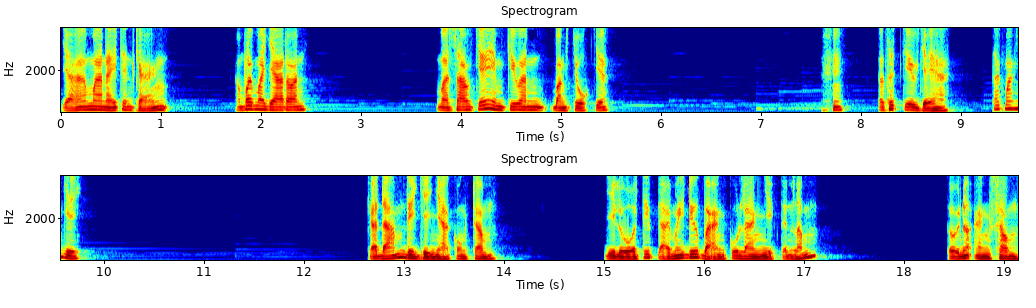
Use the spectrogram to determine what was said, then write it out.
Dạ ma này trên cạn. Không phải ma gia đâu anh. Mà sao chế em kêu anh bằng chuột vậy? Tao thích kêu vậy à Thắc mắc gì? Cả đám đi về nhà con Trâm. Dì lụa tiếp đãi mấy đứa bạn của Lan nhiệt tình lắm. Tụi nó ăn xong,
